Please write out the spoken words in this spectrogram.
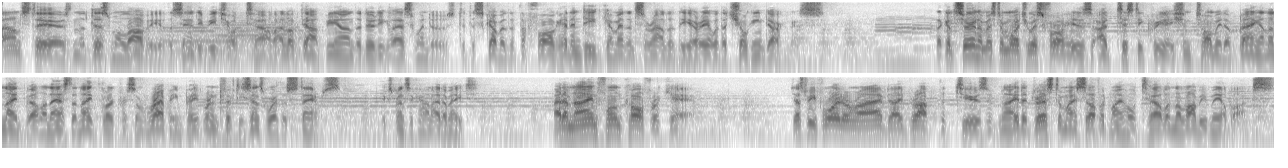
Downstairs in the dismal lobby of the Sandy Beach Hotel, I looked out beyond the dirty glass windows to discover that the fog had indeed come in and surrounded the area with a choking darkness. The concern of Mr. Mortuus for his artistic creation told me to bang on the night bell and ask the night clerk for some wrapping paper and 50 cents worth of stamps. Expense account item 8. Item 9, phone call for a cab. Just before it arrived, I dropped the Tears of Night addressed to myself at my hotel in the lobby mailbox.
